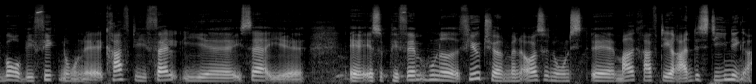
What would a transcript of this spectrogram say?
hvor vi fik nogle kraftige fald i især i S&P 500 Future, men også nogle meget kraftige rentestigninger.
